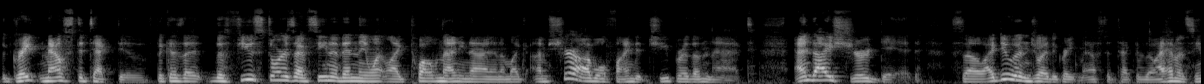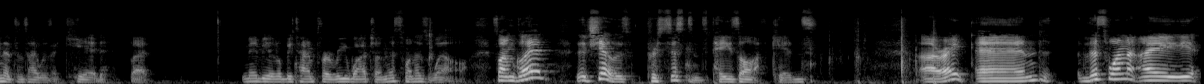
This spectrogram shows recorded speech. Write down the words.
The Great Mouse Detective, because the, the few stores I've seen it in, they went like twelve ninety nine, and I'm like, I'm sure I will find it cheaper than that, and I sure did. So I do enjoy The Great Mouse Detective, though I haven't seen it since I was a kid, but maybe it'll be time for a rewatch on this one as well. So I'm glad it shows persistence pays off, kids. All right, and this one I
